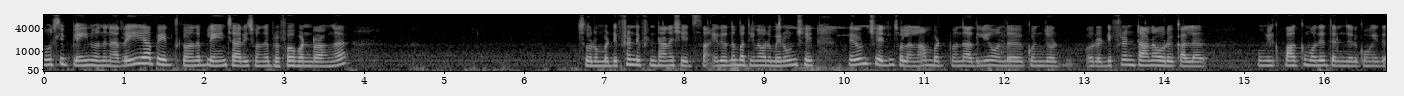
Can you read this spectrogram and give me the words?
மோஸ்ட்லி பிளெயின் வந்து நிறையா பேர்த்துக்கு வந்து பிளெயின் சாரீஸ் வந்து ப்ரிஃபர் பண்ணுறாங்க ஸோ ரொம்ப டிஃப்ரெண்ட் டிஃப்ரெண்ட்டான ஷேட்ஸ் தான். இது வந்து பார்த்திங்கன்னா ஒரு மெரூன் ஷேட் மெரூன் ஷேட்னு சொல்லலாம். பட் வந்து அதுலேயும் வந்து கொஞ்சம் ஒரு டிஃப்ரெண்ட்டான ஒரு கலர் உங்களுக்கு பார்க்கும்போதே தெரிஞ்சிருக்கும் இது.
